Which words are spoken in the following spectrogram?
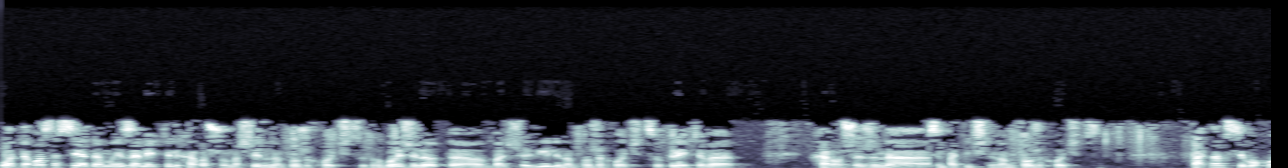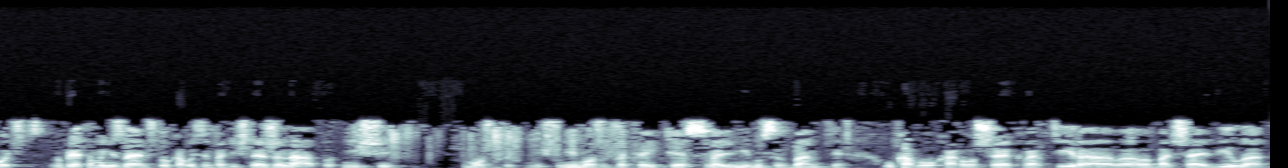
У одного соседа мы заметили хорошую машину, нам тоже хочется. Другой живет э, в большой вилле, нам тоже хочется. У третьего хорошая жена, симпатичная, нам тоже хочется. Так нам всего хочется. Но при этом мы не знаем, что у кого симпатичная жена, тот нищий, может быть нищий, не может закрыть э, свои минусы в банке. У кого хорошая квартира, э, большая вилла,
